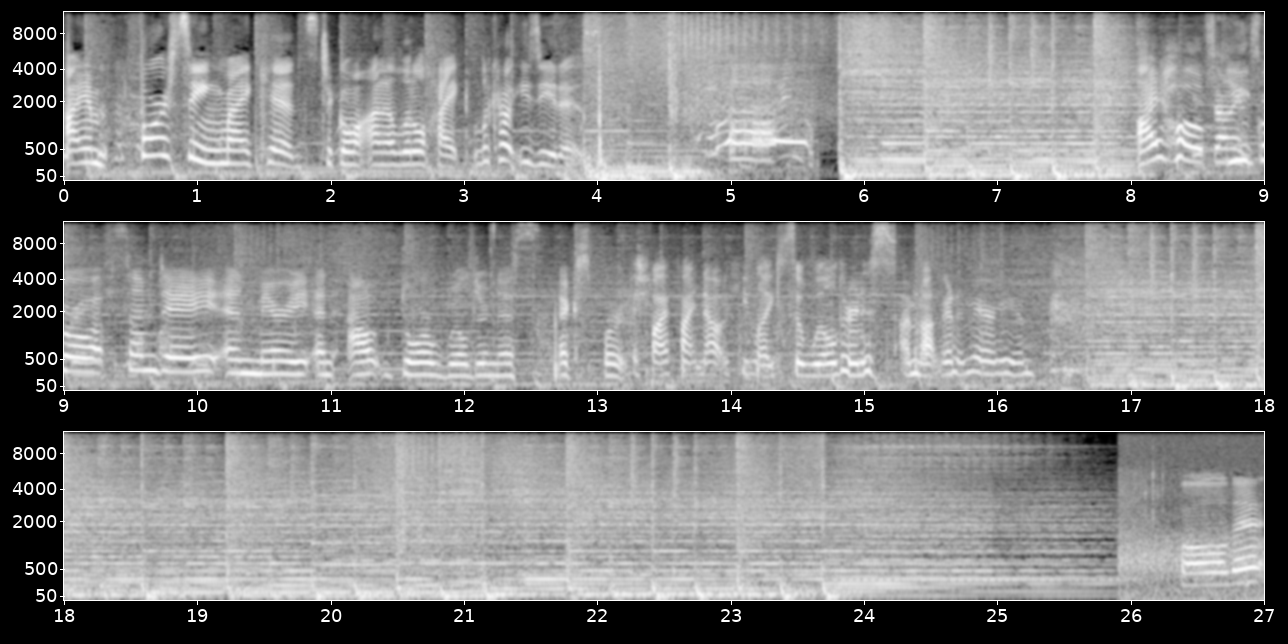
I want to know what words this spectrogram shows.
I am forcing my kids to go on a little hike. Look how easy it is. I hope you grow up someday and marry an outdoor wilderness expert. If I find out he likes the wilderness, I'm not gonna marry him. Fold it.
